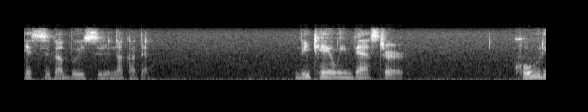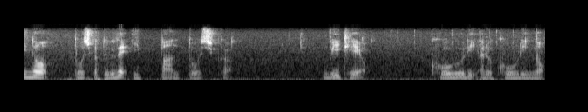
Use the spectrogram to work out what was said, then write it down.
S が V する中で retail investor 小売りの投資家ということで一般投資家 retail 小売りあるいは小売りの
